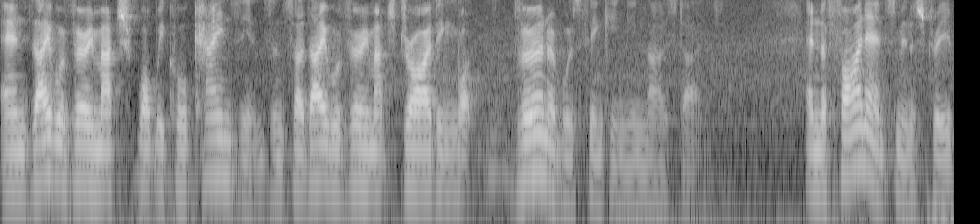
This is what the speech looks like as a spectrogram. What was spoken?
And they were very much what we call Keynesians, and so they were very much driving what Werner was thinking in those days. And the finance ministry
